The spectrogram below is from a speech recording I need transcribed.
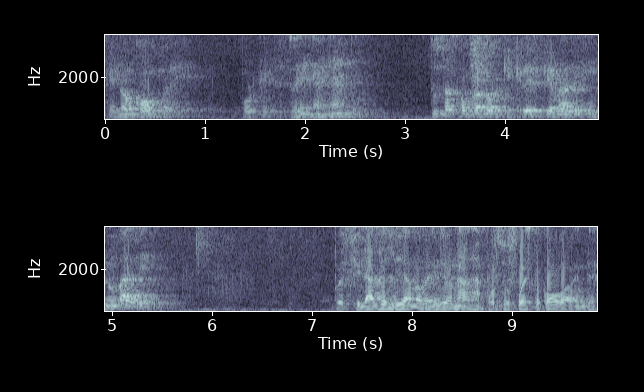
que no compre, porque te estoy engañando. Tú estás comprando lo que crees que vale y no vale. Pues final del día no vendió nada, por supuesto, ¿cómo va a vender?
